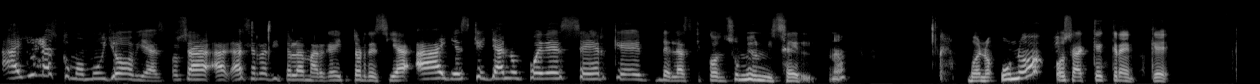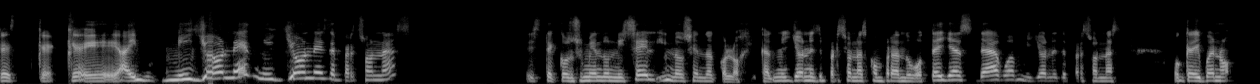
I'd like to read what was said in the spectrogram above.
hay unas como muy obvias. O sea, hace ratito la Margator decía, ay, es que ya no puede ser que de las que consume unicel, ¿no? Bueno, uno, o sea, ¿qué creen? Que, que, que, que hay millones, millones de personas este, consumiendo unicel y no siendo ecológicas, millones de personas comprando botellas de agua, millones de personas, ok, bueno,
